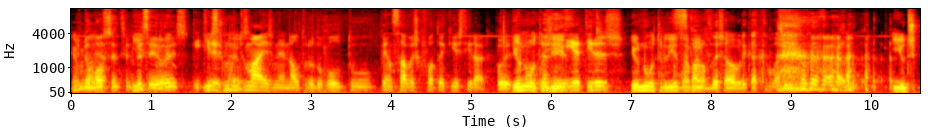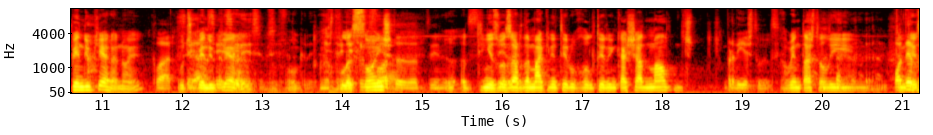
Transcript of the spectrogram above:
É em verdade. 1998. perdeu-se. E tiras muito mais, né? Na altura do rolo, tu pensavas que foto é que ias tirar. Pois, Eu no outro dia- dia tiras. Eu no outro dia estava. não me deixava brincar com a. E o dispêndio que era, não é? Claro. O dispêndio sim, que sim. era. caríssimo, sim, Fogo. caríssimo. Tinhas 35 Revelações. fotos, eh, Tinhas o azar da máquina ter o rolo ter encaixado mal, Perdias tudo. rebentaste ali. De 36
